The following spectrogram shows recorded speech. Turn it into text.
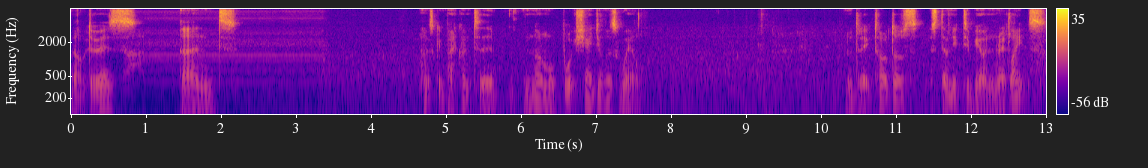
That'll do us. And let's get back onto the normal boat schedule as well. No direct orders, still need to be on red lights.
